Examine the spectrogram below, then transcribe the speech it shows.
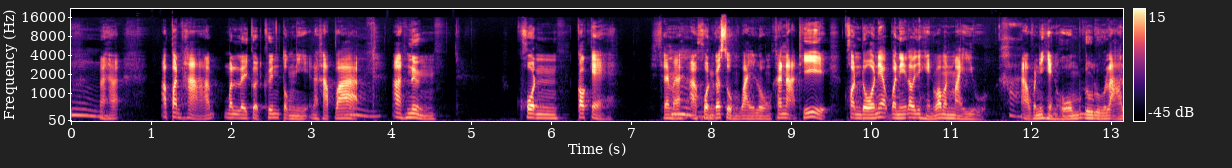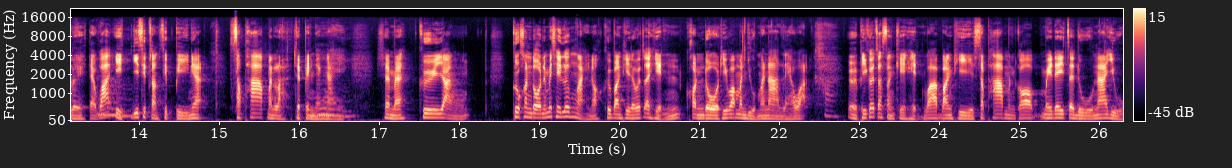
อืมนะฮะอะปัญหามันเลยเกิดขึ้นตรงนี้นะครับว่าอะหนึ่งคนก็แก่ ใช่ไหมอะคนก็สูงวัยลง ขณะที่คอนโดเนี่ยวันนี้เรายังเห็นว่ามันใหม่อยู่ค่ะอะวันนี้เห็นโหมดูหรูหราเลย แต่ว่าอีก 20-30 ปีเนี่ยสภาพมันล่ะจะเป็นยังไง ใช่ไหมคืออย่างคือคอนโดนี่ไม่ใช่เรื่องใหม่เนาะ คือบางทีเราก็จะเห็นคอนโดที่ว่ามันอยู่มานานแล้วอะค่ะ เออพี่ก็จะสังเกตเห็นว่าบางทีสภาพมันก็ไม่ได้จะดูน่าอยู่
